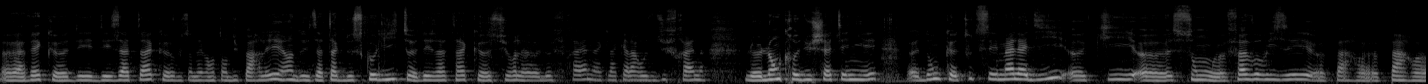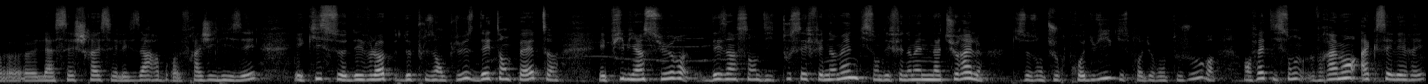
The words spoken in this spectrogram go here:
avec des, attaques, vous en avez entendu parler, hein, des attaques de scolytes, des attaques sur le, frêne, avec la calarose du frêne, l'encre du châtaignier. donc, toutes ces maladies qui sont favorisées par la sécheresse et les arbres fragilisés et qui se développent de plus en plus, des tempêtes et puis, bien sûr, des incendies. Tous ces phénomènes qui sont des phénomènes naturels, qui se sont toujours produits, qui se produiront toujours, en fait, ils sont vraiment accélérés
